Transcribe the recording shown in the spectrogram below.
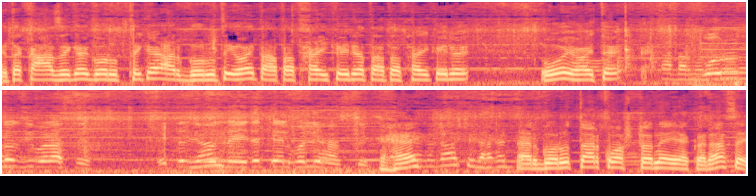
এটা কাজ এগায় গরুর থেকে আর গরুতে হয় তাতা থাই কইরে তাতা থাই কইরে ওই হয়তো গরুর তো জীবন আছে। হ্যাঁ আর গরুর তো আর কষ্ট নেই এখন আছে?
